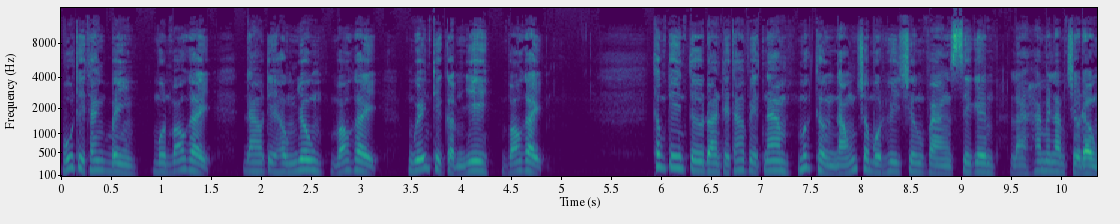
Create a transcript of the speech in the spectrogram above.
Vũ Thị Thanh Bình môn võ gậy, Đào Thị Hồng Nhung võ gậy, Nguyễn Thị Cẩm Nhi võ gậy. Thông tin từ Đoàn Thể thao Việt Nam, mức thưởng nóng cho một huy chương vàng SEA Games là 25 triệu đồng.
